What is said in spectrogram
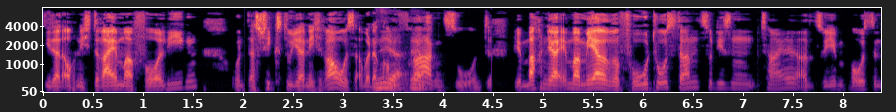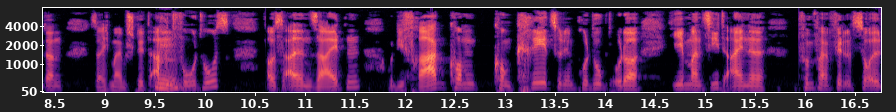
die dann auch nicht dreimal vorliegen. Und das schickst du ja nicht raus, aber da kommen ja, Fragen ja. zu. Und wir machen ja immer mehrere Fotos dann zu diesem Teil. Also zu jedem Post sind dann, sag ich mal, im Schnitt acht mhm. Fotos aus allen Seiten. Und die Fragen kommen konkret zu dem Produkt. Oder jemand sieht eine 5,5 Zoll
